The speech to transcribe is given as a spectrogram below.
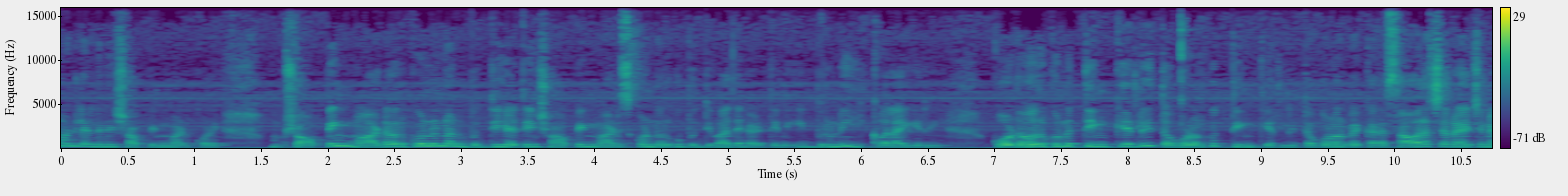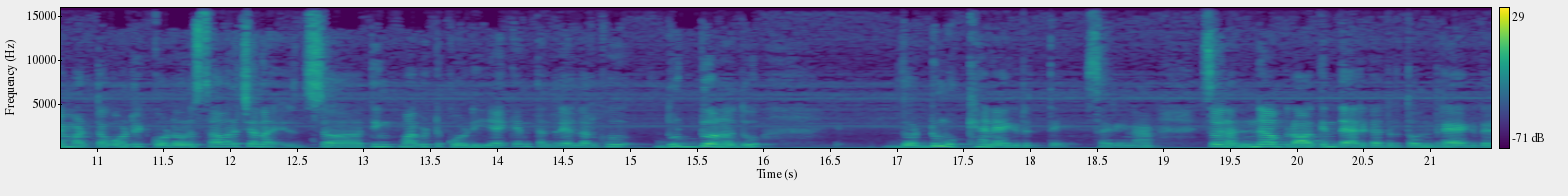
ಆನ್ಲೈನಲ್ಲಿ ಶಾಪಿಂಗ್ ಮಾಡ್ಕೊಳ್ಳಿ. ಶಾಪಿಂಗ್ ಮಾಡೋರ್ಗು ನಾನು ಬುದ್ಧಿ ಹೇಳ್ತೀನಿ. ಶಾಪಿಂಗ್ ಮಾಡಿಸ್ಕೊಂಡವ್ರಿಗೂ ಬುದ್ಧಿವಾದ ಹೇಳ್ತೀನಿ. ಇಬ್ಬರೂ ಈಕ್ವಲ್ ಆಗಿರಿ. ಕೊಡೋರ್ಗು ತಿಂಕ್ ಇರಲಿ, ತೊಗೊಳೋರ್ಗು ತಿಂಕ್ ಇರಲಿ. ತೊಗೊಳೋರು ಬೇಕಾದ್ರೆ ಸಾವಿರ ಚರ ಯೋಚನೆ ಮಾಡಿ ತೊಗೊಳ್ರಿ. ಕೊಡೋರು ಸಾವಿರ ಚೆನ್ನ ತಿಂಕ್ ಮಾಡಿಬಿಟ್ಟು ಕೊಡಿ. ಯಾಕೆಂತಂದರೆ ಎಲ್ಲರಿಗೂ ದುಡ್ಡು ಅನ್ನೋದು ದೊಡ್ಡ ಮುಖ್ಯನೇ ಆಗಿರುತ್ತೆ ಸರಿನಾ? ಸೊ ನನ್ನ ಬ್ಲಾಗಿಂದ ಯಾರಿಗಾದ್ರೂ ತೊಂದರೆ ಆಗಿದ್ರೆ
